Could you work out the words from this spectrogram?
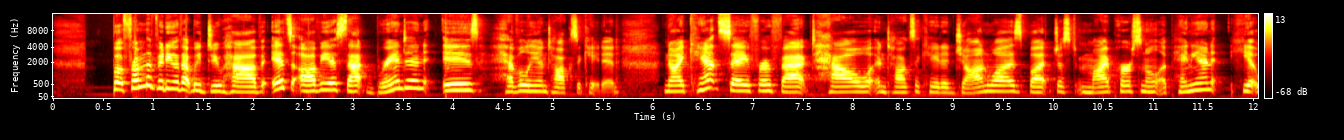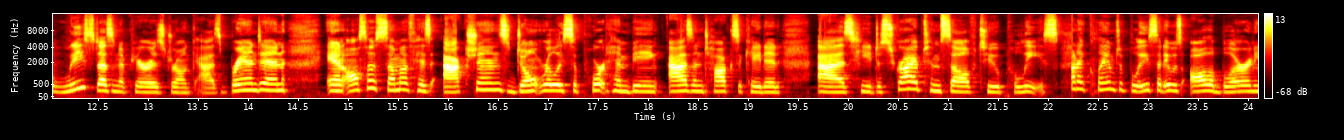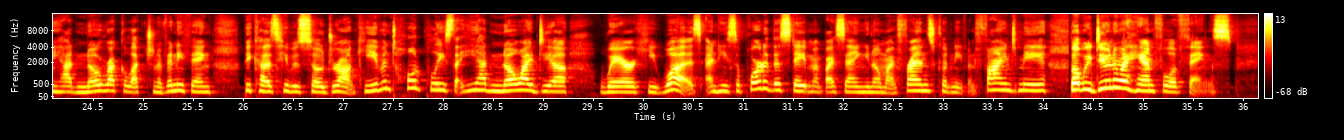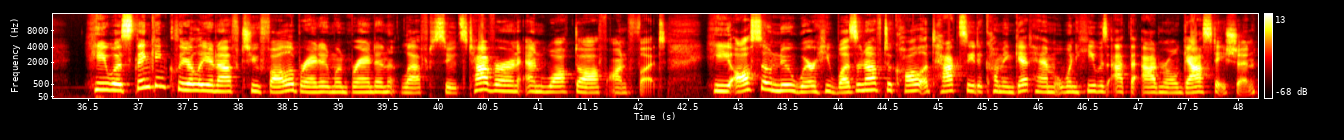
But from the video that we do have, it's obvious that Brandon is heavily intoxicated. Now, I can't say for a fact how intoxicated John was, but just my personal opinion, he at least doesn't appear as drunk as Brandon. And also, some of his actions don't really support him being as intoxicated as he described himself to police. He claimed to police that it was all a blur and he had no recollection of anything because he was so drunk. He even told police that he had no idea where he was. And he supported this statement by saying, you know, my friends couldn't even find me. But we do know a handful of things. He was thinking clearly enough to follow Brandon when Brandon left Suits Tavern and walked off on foot. He also knew where he was enough to call a taxi to come and get him when he was at the Admiral gas station,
